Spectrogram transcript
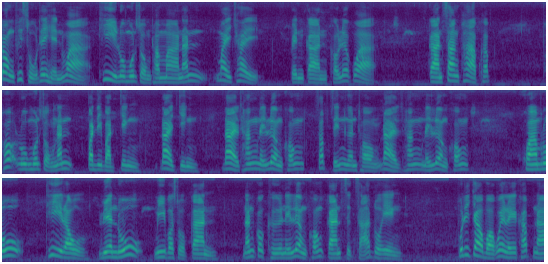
ต้องพิสูจน์ให้เห็นว่าที่ลุงบุญส่งทำมานั้นไม่ใช่ เป็นการเขาเรียกว่าการสร้างภาพครับ เพราะลุงบุญส่งนั้นปฏิบัติจริงได้จริง ได้ทั้งในเรื่องของทรัพย์สินเงินทอง ได้ทั้งในเรื่องของความรู้ที่เราเรียนรู้มีประสบการณ์ นั่นก็คือในเรื่องของการศึกษาตัวเองพุทธเจ้าบอกไว้เลยครับนะ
